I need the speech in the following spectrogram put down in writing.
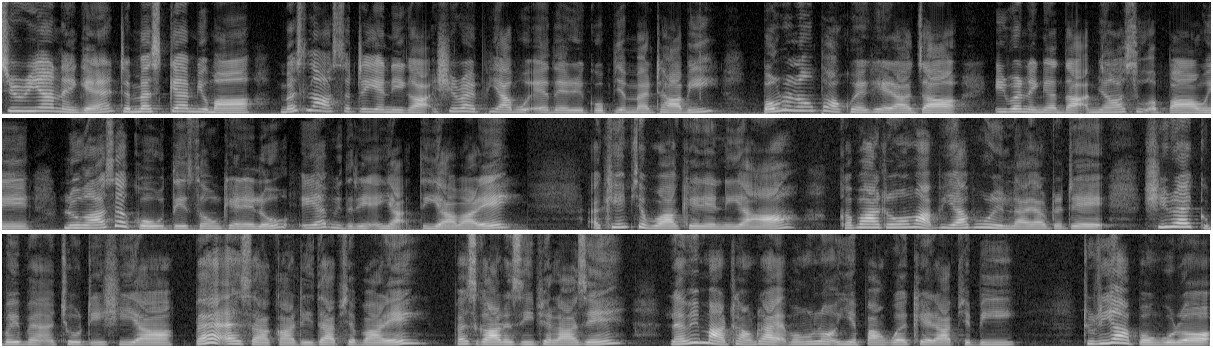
ဆီးရီးယားနိုင်ငံဒမတ်စကတ်မြို့မှာမတ်လ17ရက်နေ့ကရှီရိုက်ဖျားဖို့ဧည့်သည်တွေကိုပြစ်မှတ်ထားပြီးဘုံနှလုံးဖောက်ခွဲခဲ့တာကြောင့်အီရတ်နိုင်ငံသားအများစုအပါအဝင်လူ59ဦးသေဆုံးခဲ့တယ်လို့ AFP သတင်းအရသိရပါဗျ။အခင်းဖြစ်ပွားခဲ့တဲ့နေရာဟာကဘာတော်မှာဖျားဖို့တွေလာရောက်တဲ့ရှီရိုက်ဂူပိတ်ပန်အချို့တီရှိရာဘတ်အက်ဆာကာဒေသဖြစ်ပါတယ်။ဘတ်စကားတစ်စီးဖြစ်လာစဉ်လမ်းမမှာထောင်ထားတဲ့အဘုံလုံးအရင်ပေါင်ခွဲခဲ့တာဖြစ်ပြီး ဒုတိယပုံကိုတော့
